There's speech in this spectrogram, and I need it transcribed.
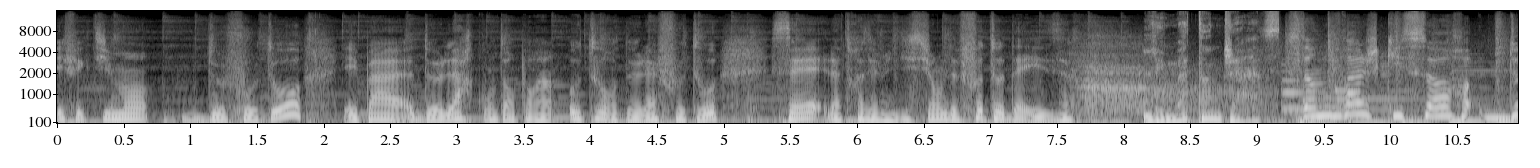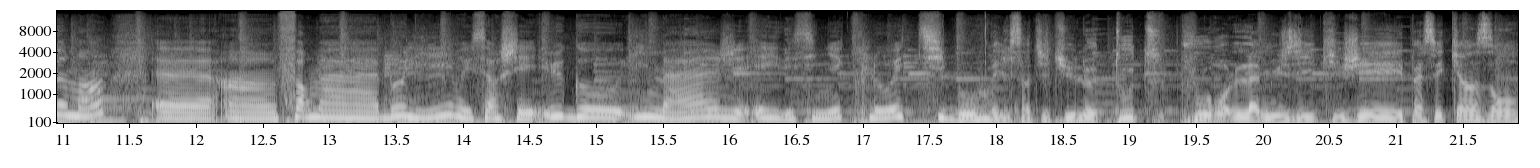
effectivement de photo et pas de l'art contemporain autour de la photo. C'est la troisième édition de Photo Days. Les matins de jazz. C'est un ouvrage qui sort demain, euh, un format beau livre. Il sort chez Hugo Images et il est signé Chloé Thibault. Il s'intitule Toutes pour la musique. J'ai passé 15 ans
